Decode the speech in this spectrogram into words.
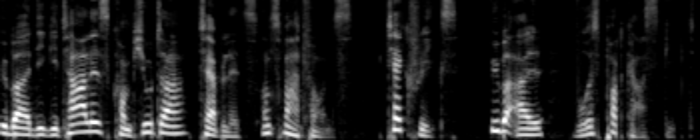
über Digitales, Computer, Tablets und Smartphones. Tech Freaks, überall, wo es Podcasts gibt.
